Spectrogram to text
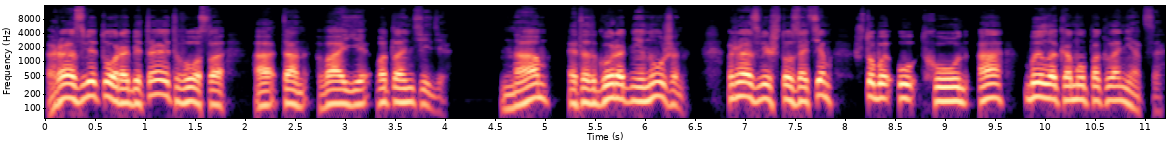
Разве Тор обитает в Осло, а Тан-Вайе в Атлантиде? Нам этот город не нужен, разве что за тем, чтобы у Тхун-А было кому поклоняться.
